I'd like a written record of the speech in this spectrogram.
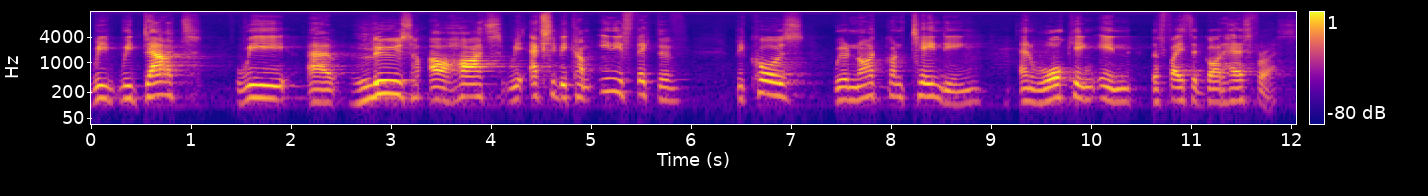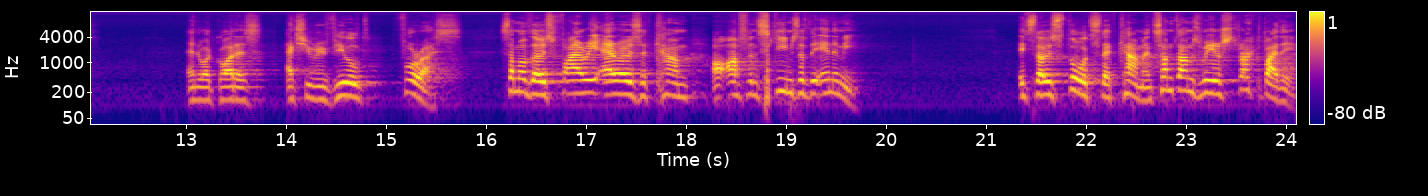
We, we doubt, we uh, lose our hearts, we actually become ineffective because we're not contending and walking in the faith that God has for us and what God has actually revealed for us. Some of those fiery arrows that come are often schemes of the enemy. It's those thoughts that come, and sometimes we are struck by them.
